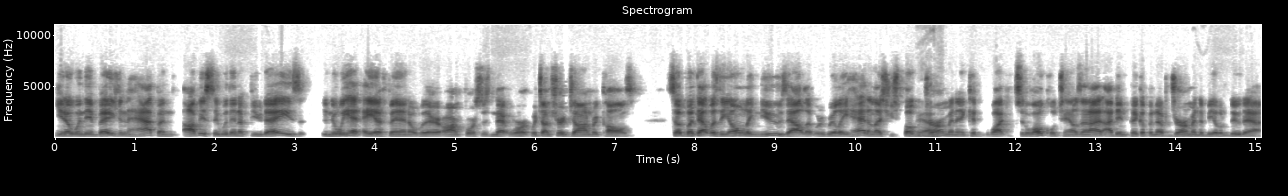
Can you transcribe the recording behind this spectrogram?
you know, when the invasion happened, obviously within a few days, you know, we had AFN over there, Armed Forces Network, which I'm sure John recalls. So, but that was the only news outlet we really had, unless you spoke yeah. German and could watch the local channels. And I, I didn't pick up enough German to be able to do that.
